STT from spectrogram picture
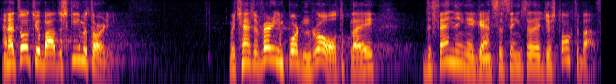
And I told you about the scheme authority, which has a very important role to play defending against the things that I just talked about.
